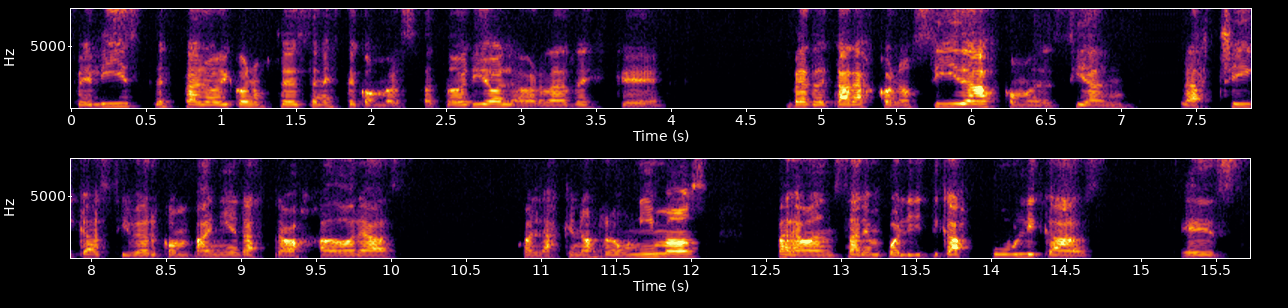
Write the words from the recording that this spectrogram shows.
feliz de estar hoy con ustedes en este conversatorio. La verdad es que ver caras conocidas, como decían las chicas, y ver compañeras trabajadoras con las que nos reunimos para avanzar en políticas públicas es,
